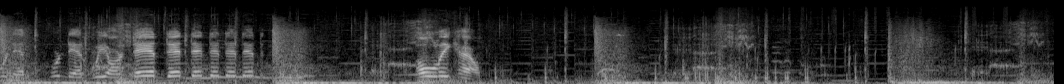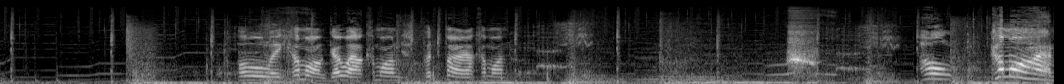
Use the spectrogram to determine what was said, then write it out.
we're dead. We're dead. We are dead, dead, dead, dead, dead, dead. Holy cow. Holy, come on, go out, come on, just put the fire out, come on. Oh, come on!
